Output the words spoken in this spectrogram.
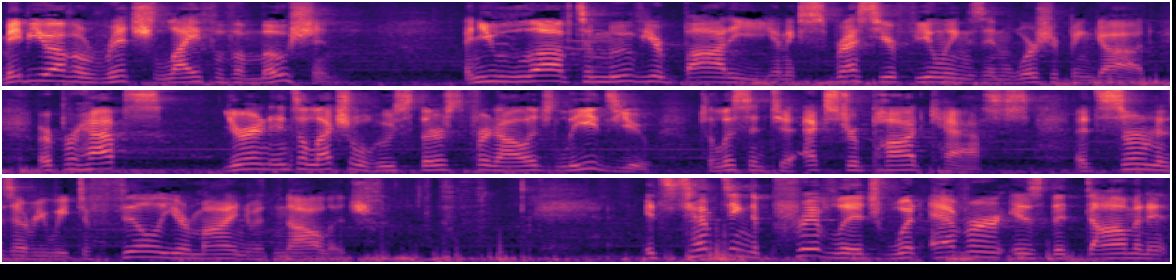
Maybe you have a rich life of emotion and you love to move your body and express your feelings in worshiping God. Or perhaps you're an intellectual whose thirst for knowledge leads you to listen to extra podcasts and sermons every week to fill your mind with knowledge. It's tempting to privilege whatever is the dominant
